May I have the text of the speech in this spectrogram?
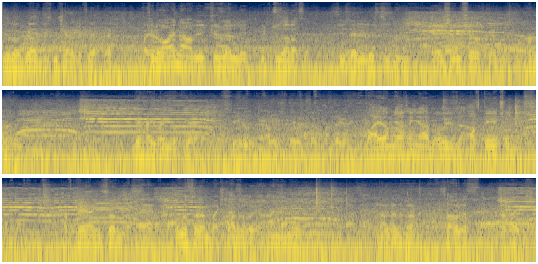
Kilo biraz düşmüş herhalde fiyatlar. Bayağı. Kilo aynı abi 250 300 arası. 250 ile 300 lira. Değişen bir şey yok ya. Anladım. De hayvan yok ya. Şey yok. Alıcıda yok, satıcıda yok. Bayram yakın ya abi o yüzden. Haftaya hiç olmaz. Haftaya hiç olmaz. Evet. Ondan sonra mı başlar? Az olur ya. Aynen öyle. Anladım abi. Sağ olasın. Hadi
